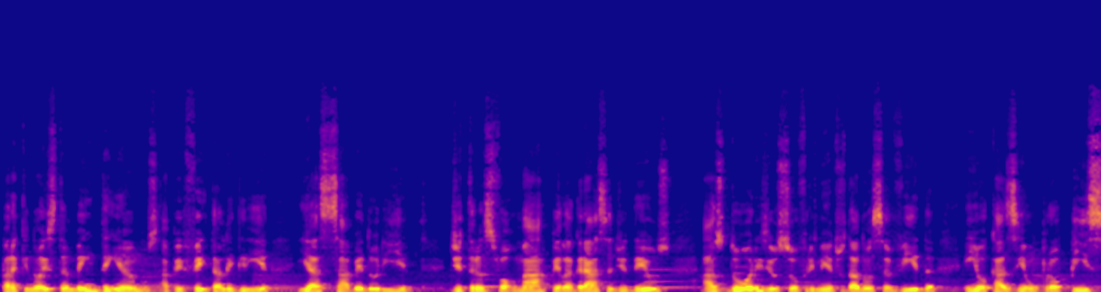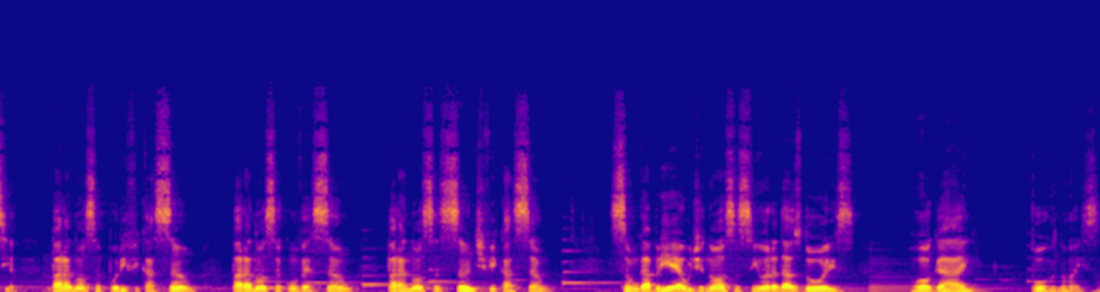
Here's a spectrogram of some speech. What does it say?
para que nós também tenhamos a perfeita alegria e a sabedoria de transformar, pela graça de Deus, as dores e os sofrimentos da nossa vida em ocasião propícia para a nossa purificação, para a nossa conversão, para a nossa santificação. São Gabriel de Nossa Senhora das Dores, rogai por nós.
